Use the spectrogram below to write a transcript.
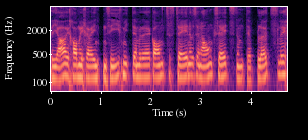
ja, ich habe mich ja intensiv mit der ganzen Szene auseinandergesetzt und dann plötzlich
